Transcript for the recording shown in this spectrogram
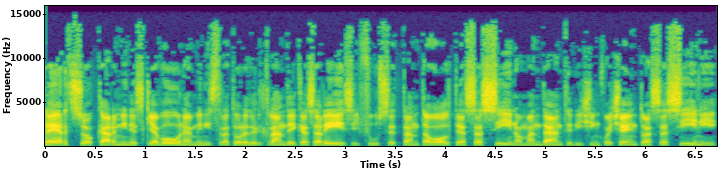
Terzo, Carmine Schiavone, amministratore del clan dei Casalesi, fu 70 volte assassino, mandante di 500 assassini,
